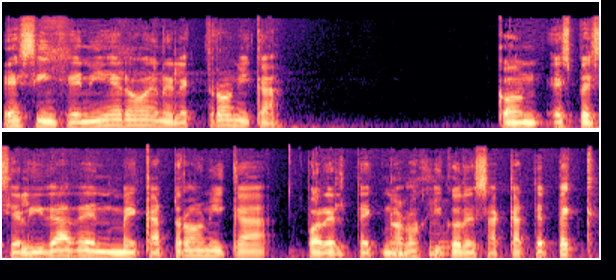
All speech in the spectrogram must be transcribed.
es ingeniero en electrónica con especialidad en mecatrónica por el Tecnológico uh -huh. de Zacatepec.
